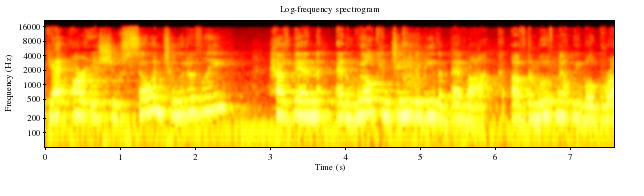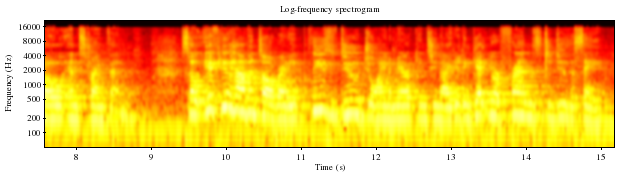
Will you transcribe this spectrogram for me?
get our issues so intuitively have been and will continue to be the bedrock of the movement we will grow and strengthen. So if you haven't already, please do join Americans United and get your friends to do the same.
